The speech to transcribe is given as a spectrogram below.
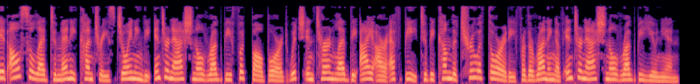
It also led to many countries joining the International Rugby Football Board which in turn led the IRFB to become the true authority for the running of international rugby union.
